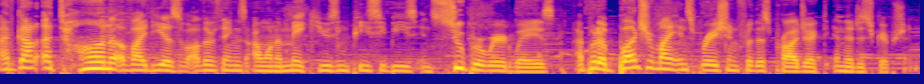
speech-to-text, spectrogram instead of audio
I've got a ton of ideas of other things I want to make using PCBs in super weird ways. I put a bunch of my inspiration for this project in the description.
